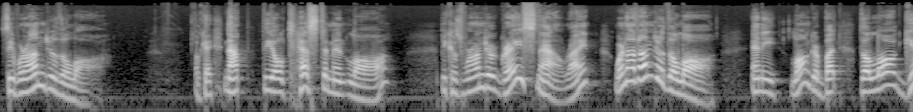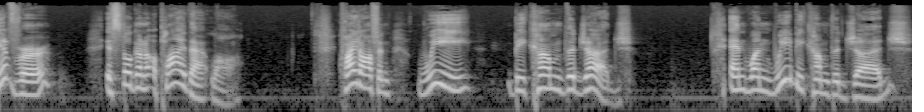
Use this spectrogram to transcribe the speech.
See, we're under the law. Okay? Not the Old Testament law, because we're under grace now, right? We're not under the law any longer, but the lawgiver is still going to apply that law. Quite often, we become the judge. And when we become the judge,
